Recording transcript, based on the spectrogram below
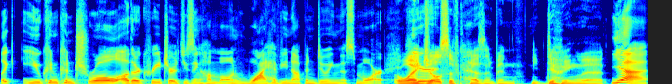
Like you can control other creatures using Hamon. Why have you not been doing this more? Why Here- Joseph hasn't been doing that. Yeah.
